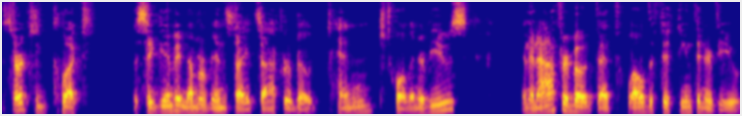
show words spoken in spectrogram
start to collect a significant number of insights after about 10 to 12 interviews. And then after about that 12 to 15th interview,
